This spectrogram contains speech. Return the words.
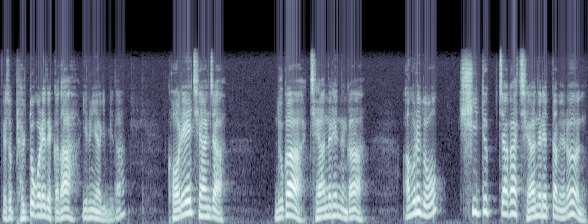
그래서 별도 거래 대가다 이런 이야기입니다. 거래 제한자 누가 제안을 했는가? 아무래도 취득자가 제안을 했다면은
